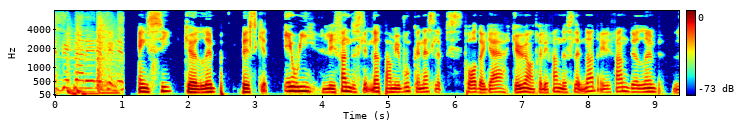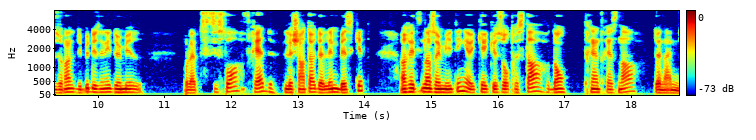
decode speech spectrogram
is, if not, it isn't. ainsi que Limp Bizkit. Et oui, les fans de Slipknot parmi vous connaissent la petite histoire de guerre qu'il y a eu entre les fans de Slipknot et les fans de Limp durant le début des années 2000. Pour la petite histoire, Fred, le chanteur de Limp Bizkit, aurait été dans un meeting avec quelques autres stars, dont Trent Reznor de Nine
